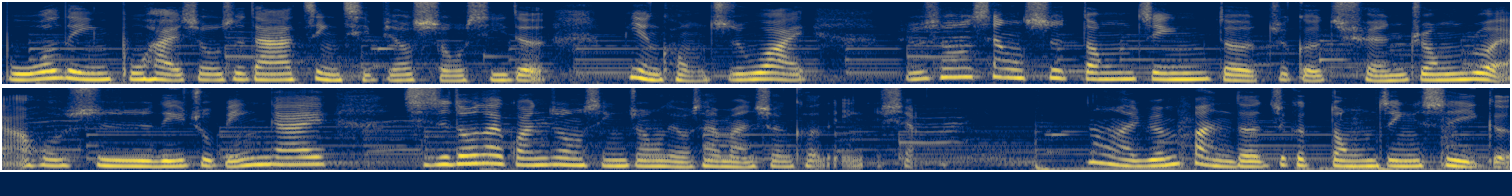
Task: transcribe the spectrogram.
柏林朴海秀是大家近期比较熟悉的面孔之外，比如说像是东京的这个全钟瑞啊，或是李主彬，应该其实都在观众心中留下蛮深刻的印象。那原版的这个东京是一个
